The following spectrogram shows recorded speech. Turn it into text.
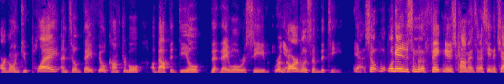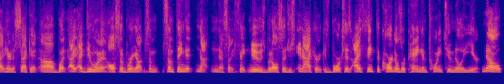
are going to play until they feel comfortable about the deal that they will receive, regardless yeah. of the team. Yeah, so we'll get into some of the fake news comments that I see in the chat here in a second. Uh, but I, I do want to also bring up some something that not necessarily fake news, but also just inaccurate. Because Bork says I think the Cardinals are paying him 22 mil a year. No,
